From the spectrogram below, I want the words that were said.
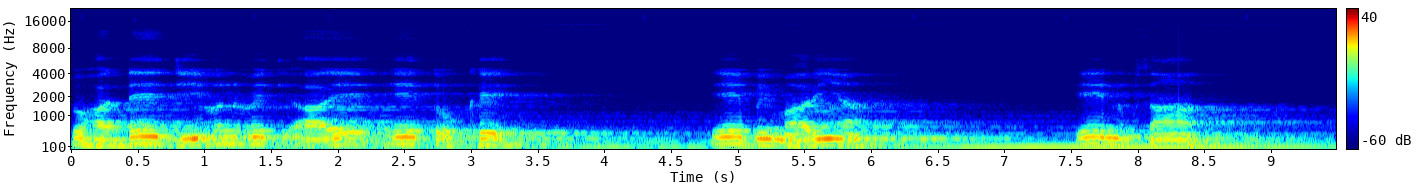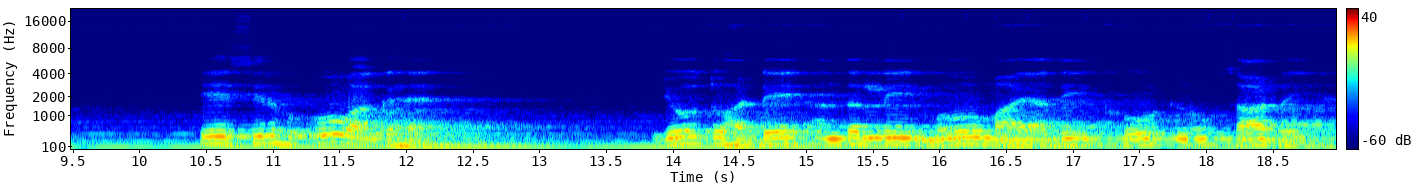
ਤੁਹਾਡੇ ਜੀਵਨ ਵਿੱਚ ਆਏ ਇਹ ਧੋਖੇ, ਇਹ ਬਿਮਾਰੀਆਂ, ਇਹ ਨੁਕਸਾਨ ਇਹ ਸਿਰਫ ਉਹ ਅੱਗ ਹੈ ਜੋ ਤੁਹਾਡੇ ਅੰਦਰਲੀ ਮੋਹ ਮਾਇਆ ਦੀ ਖੋਟ ਨੂੰ ਸਾੜ ਰਹੀ ਹੈ।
